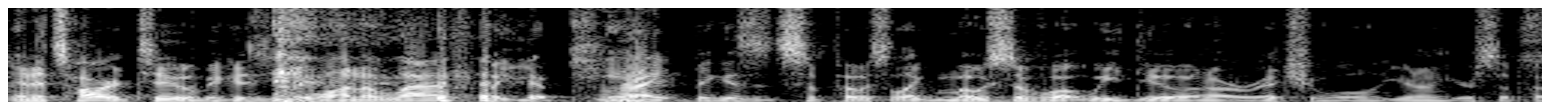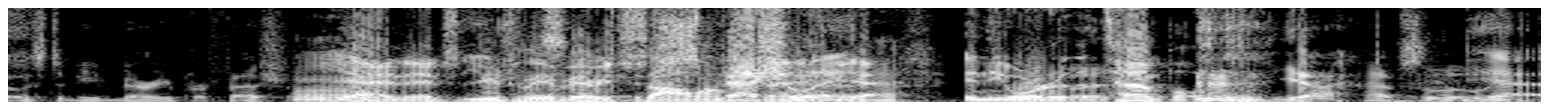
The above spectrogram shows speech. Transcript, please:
And it's hard too because you want to laugh, but you can't Right. because it's supposed to like most of what we do in our ritual. You know, you're supposed to be very professional. Yeah, and it's usually a very solemn especially thing. Yes. in the order of the temple. Yeah, absolutely. Yeah,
